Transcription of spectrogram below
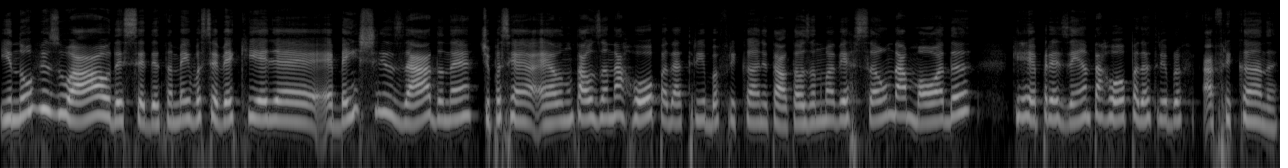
E no visual desse CD também, você vê que ele é, é bem estilizado, né? Tipo assim, ela não tá usando a roupa da tribo africana e tal, ela tá usando uma versão da moda que representa a roupa da tribo africana.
